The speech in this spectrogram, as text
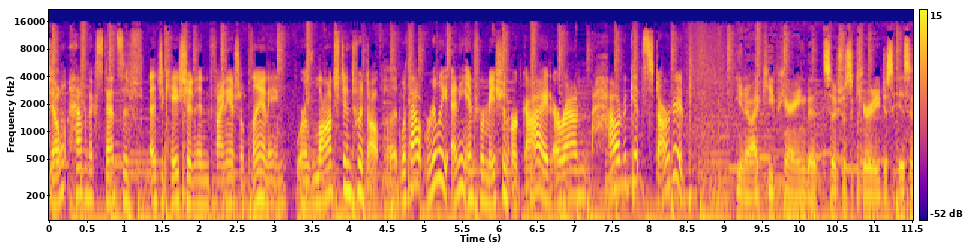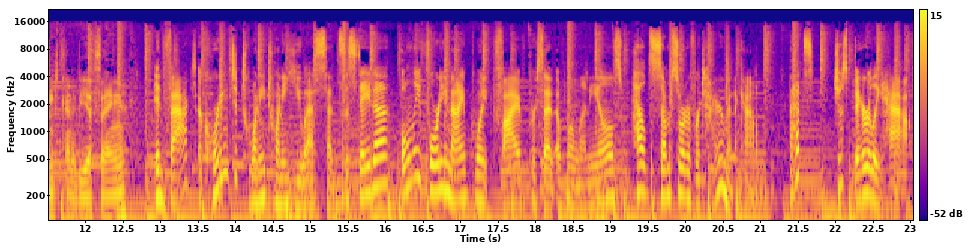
don't have an extensive education in financial planning, we're launched into adulthood without really any information or guide around how to get started. you know, I keep hearing that Social Security just isn't going to be a thing. In fact, according to 2020 US Census data, only 49.5% of millennials held some sort of retirement account. That's just barely half.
